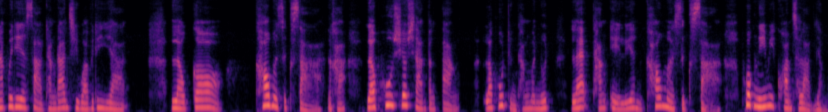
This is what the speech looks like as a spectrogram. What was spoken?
นักวิทยาศาสตร์ทางด้านชีววิทยา แล้วก็ เข้ามาศึกษานะคะ แล้วผู้เชี่ยวชาญต่างๆ เราพูดถึงทั้งมนุษย์ และทั้งเอเลี่ยนเข้ามาศึกษา พวกนี้มีความฉลาดอย่าง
